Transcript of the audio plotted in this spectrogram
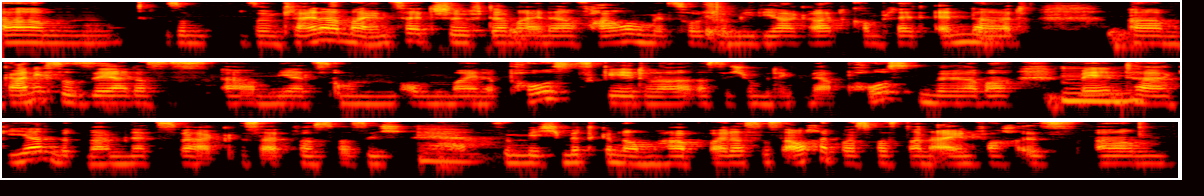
ähm, so, so, ein kleiner Mindset-Shift, der meine Erfahrung mit Social Media gerade komplett ändert. Ähm, gar nicht so sehr, dass es ähm, jetzt um, um meine Posts geht oder dass ich unbedingt mehr posten will, aber mhm. mehr interagieren mit meinem Netzwerk ist etwas, was ich ja. für mich mitgenommen habe, weil das ist auch etwas, was dann einfach ist. Ähm,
